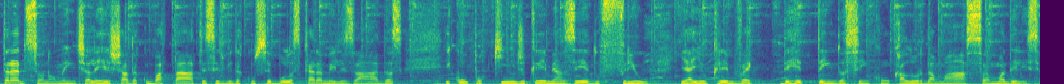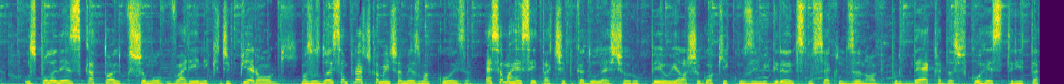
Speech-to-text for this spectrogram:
Tradicionalmente, ela é recheada com batata e servida com cebolas caramelizadas e com um pouquinho de creme azedo frio. E aí o creme vai derretendo assim com o calor da massa, uma delícia. Os poloneses católicos chamam varenik de pierog, mas os dois são praticamente a mesma coisa. Essa é uma receita típica do leste europeu e ela chegou aqui com os imigrantes no século XIX. Por décadas ficou restrita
